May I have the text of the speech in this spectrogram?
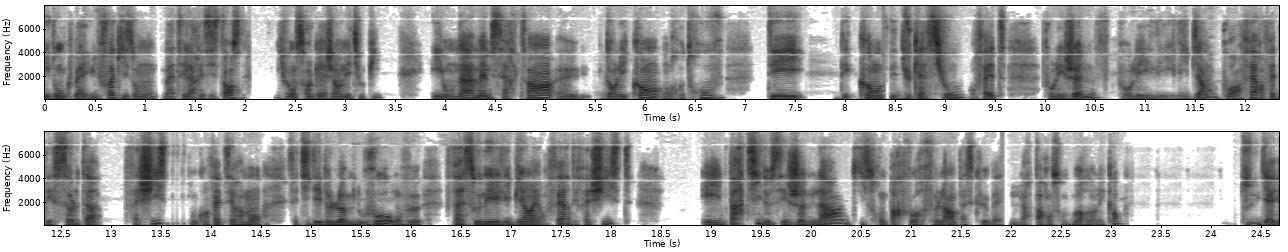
Et donc, bah, une fois qu'ils ont battu la résistance, ils vont s'engager en Éthiopie. Et on a même certains, euh, dans les camps, on retrouve des des camps d'éducation en fait pour les jeunes, pour les, Libyens, pour en faire en fait des soldats fascistes. Donc en fait c'est vraiment cette idée de l'homme nouveau. On veut façonner les Libyens et en faire des fascistes. Et une partie de ces jeunes-là, qui seront parfois orphelins parce que ben, leurs parents sont morts dans les camps, il y a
